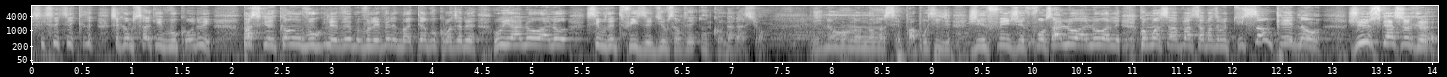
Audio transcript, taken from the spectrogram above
C'est comme ça qu'il vous conduit. Parce que quand vous levez, vous levez le matin, vous commencez à dire, oui, allô, allô, si vous êtes fils de Dieu, vous sentez une condamnation. Il dit, non, non, non, non, c'est pas possible. J'ai fait, j'ai fonce, allô, allô, allô, comment ça va, ça va, ça va? Tu sens que non. Jusqu'à ce que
